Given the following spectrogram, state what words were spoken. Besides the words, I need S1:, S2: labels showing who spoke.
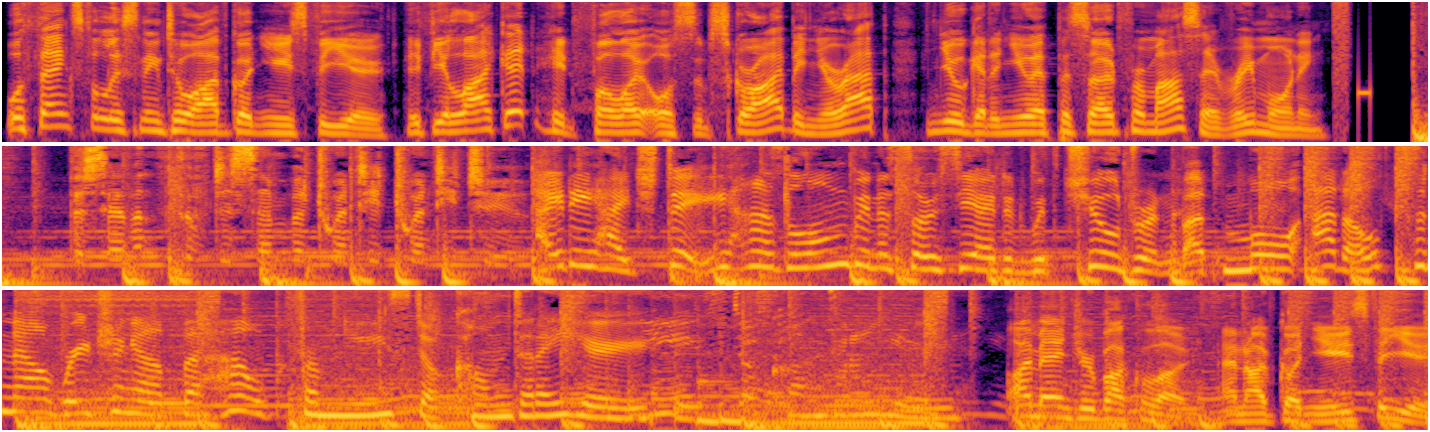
S1: Well, thanks for listening to I've Got News for You. If you like it, hit follow or subscribe in your app, and you'll get a new episode from us every morning.
S2: The 7th of December 2022.
S3: ADHD has long been associated with children, but more adults are now reaching out for help.
S4: From news.com.au. News.com.au.
S1: I'm Andrew Bucklow, and I've got news for you.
